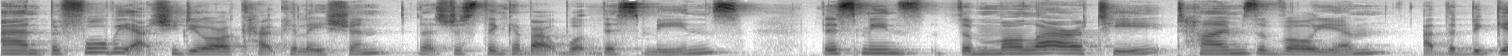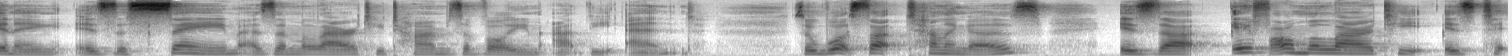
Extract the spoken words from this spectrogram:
And before we actually do our calculation, let's just think about what this means. This means the molarity times the volume at the beginning is the same as the molarity times the volume at the end. So what's that telling us is that if our molarity is to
